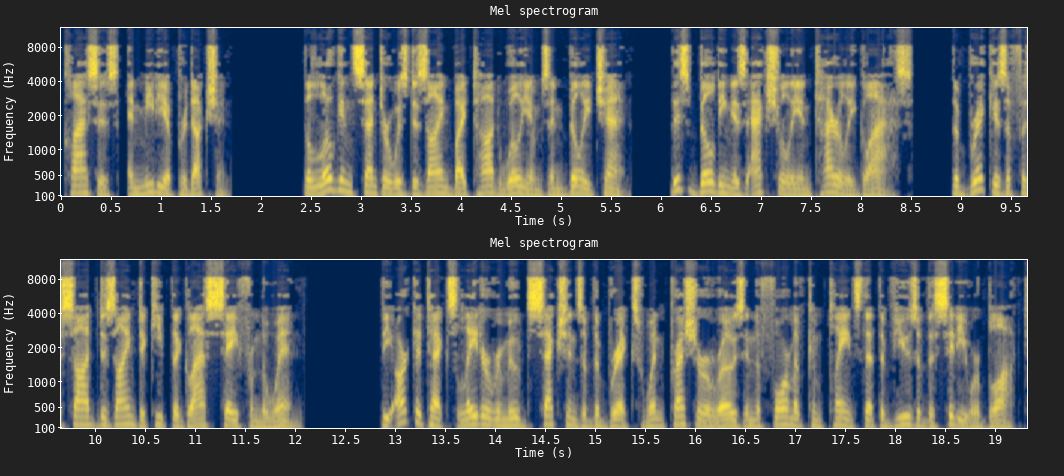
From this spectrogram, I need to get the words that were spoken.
classes, and media production. The Logan Center was designed by Tod Williams and Billie Tsien. This building is actually entirely glass. The brick is a facade designed to keep the glass safe from the wind. The architects later removed sections of the bricks when pressure arose in the form of complaints that the views of the city were blocked.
